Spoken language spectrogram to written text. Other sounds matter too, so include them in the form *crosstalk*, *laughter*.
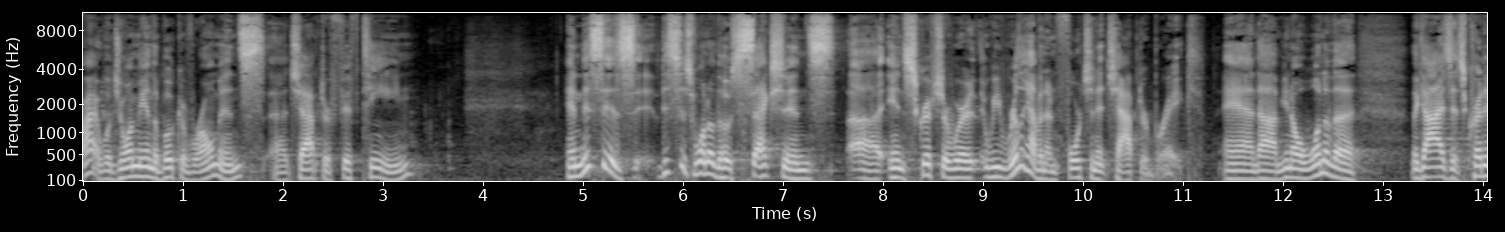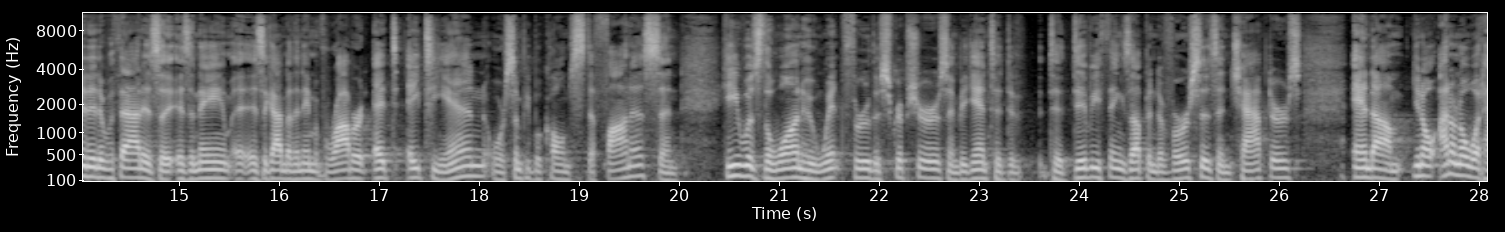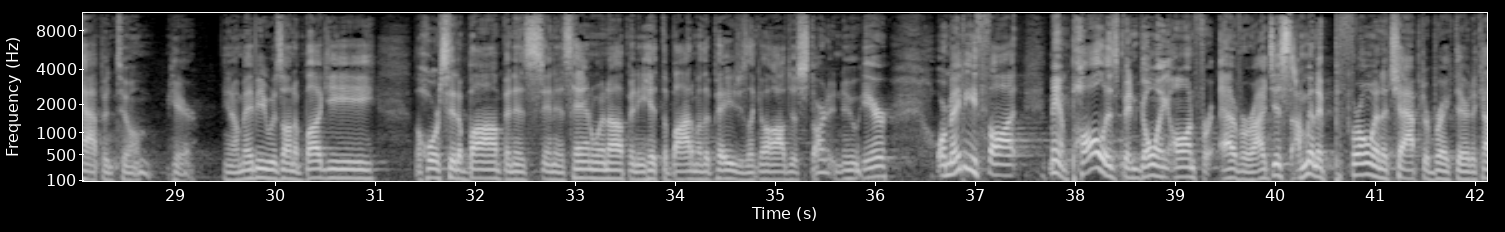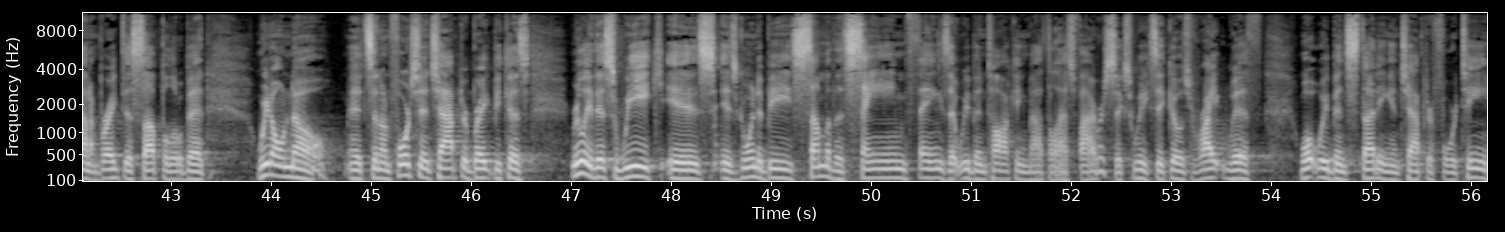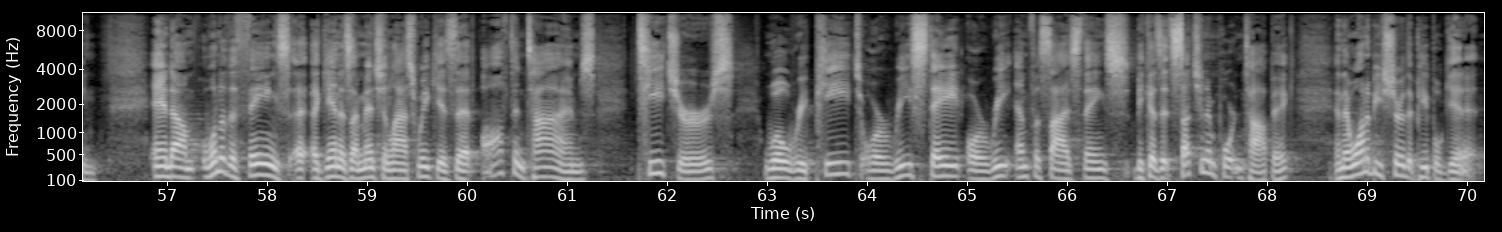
All right, well, join me in the book of Romans, uh, chapter 15. And this is, this is one of those sections uh, in Scripture where we really have an unfortunate chapter break. And, um, you know, one of the, the guys that's credited with that is a, is a name, is a guy by the name of Robert Estienne, or some people call him Stephanus. And he was the one who went through the Scriptures and began to, to divvy things up into verses and chapters. And, um, you know, I don't know what happened to him here. You know, maybe he was on a buggy, the horse hit a bump and his, and his hand went up and he hit the bottom of the page. He's like, oh, I'll just start it new here. Or maybe he thought, man, Paul has been going on forever. I just, I'm going to throw in a chapter break there to kind of break this up a little bit. We don't know. It's an unfortunate chapter break because really this week is, is going to be some of the same things that we've been talking about the last five or six weeks. It goes right with what we've been studying in chapter 14. And um, one of the things, again, as I mentioned last week, is that oftentimes teachers will repeat or restate or re emphasize things because it's such an important topic and they want to be sure that people get it.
